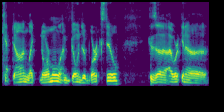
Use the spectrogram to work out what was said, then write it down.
kept on like normal. I'm going to work still because uh, I work in a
